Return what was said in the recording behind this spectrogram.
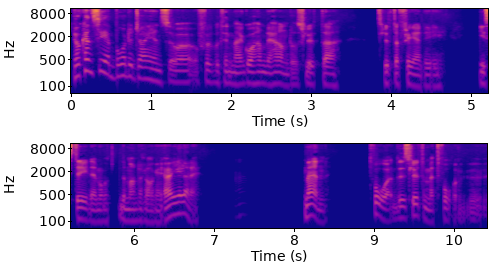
jag kan se både Giants och, och fotbollsteam här gå hand i hand och sluta, sluta fred i, i striden mot de andra lagen. Jag gillar det. Men två, det slutar med två eh,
